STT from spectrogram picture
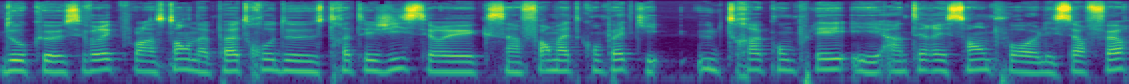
Donc euh, c'est vrai que pour l'instant on n'a pas trop de stratégie. C'est vrai que c'est un format de compète qui est ultra complet et intéressant pour les surfeurs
